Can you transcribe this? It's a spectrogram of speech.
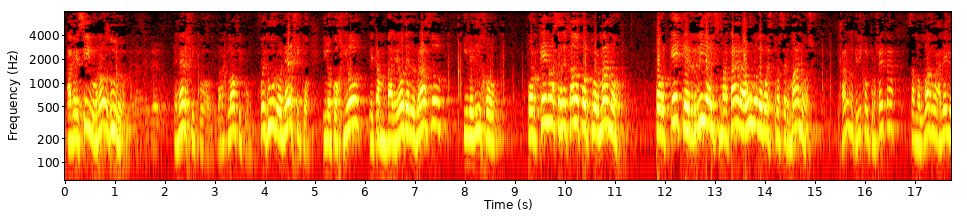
agresivo, ¿no? Duro enérgico, fue duro, enérgico, y lo cogió, le tambaleó del brazo y le dijo, ¿por qué no has rezado por tu hermano? ¿Por qué querríais matar a uno de vuestros hermanos? Fijaros lo que dijo el profeta, sallallahu alayhi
